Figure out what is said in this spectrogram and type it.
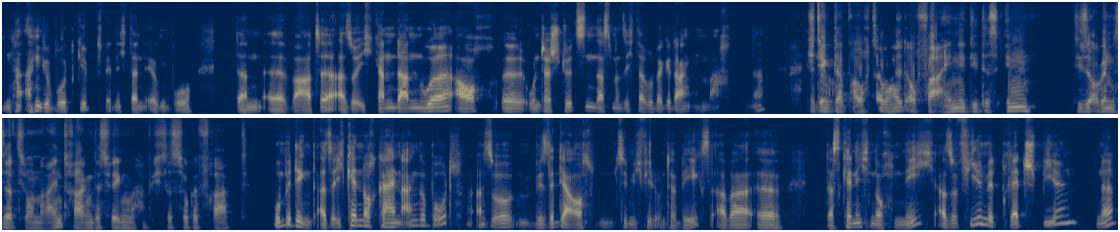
ein Angebot gibt, wenn ich dann irgendwo dann äh, warte. Also ich kann dann nur auch äh, unterstützen, dass man sich darüber Gedanken macht. Ne? Ich genau. denke, da braucht es aber halt auch Vereine, die das in diese Organisation reintragen. Deswegen habe ich das so gefragt. Unbedingt. Also ich kenne noch kein Angebot. Also wir sind ja auch ziemlich viel unterwegs, aber äh, das kenne ich noch nicht. Also viel mit Brettspielen. Ne?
